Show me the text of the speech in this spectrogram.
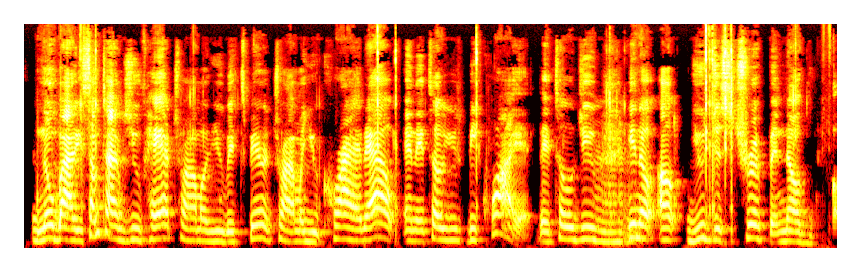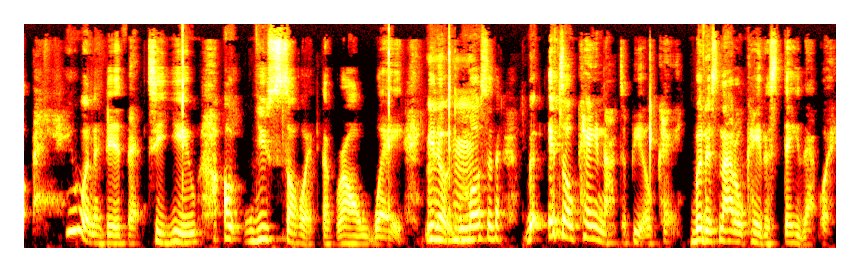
nobody, sometimes you've had trauma, you've experienced trauma, you cry it out, and they told you be quiet. They told you, Mhm. you know, oh, you just tripping. No, he wouldn't have did that to you. Oh, you saw it the wrong way. You know, Mhm. most of that. But it's okay not to be okay. But it's not okay to stay that way.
